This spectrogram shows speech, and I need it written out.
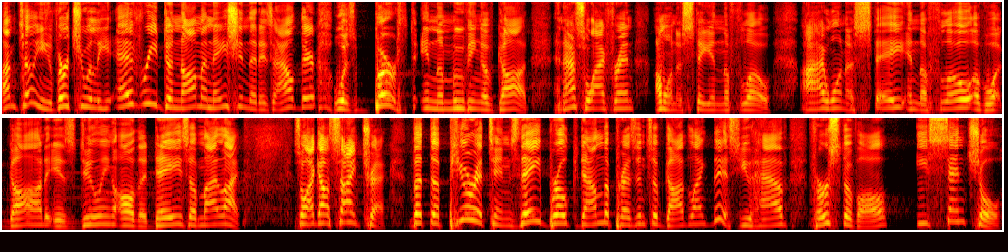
I'm telling you, virtually every denomination that is out there was birthed in the moving of God. And that's why, friend, I want to stay in the flow. I want to stay in the flow of what God is doing all the days of my life. So I got sidetracked. But the Puritans, they broke down the presence of God like this. You have, first of all, essential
